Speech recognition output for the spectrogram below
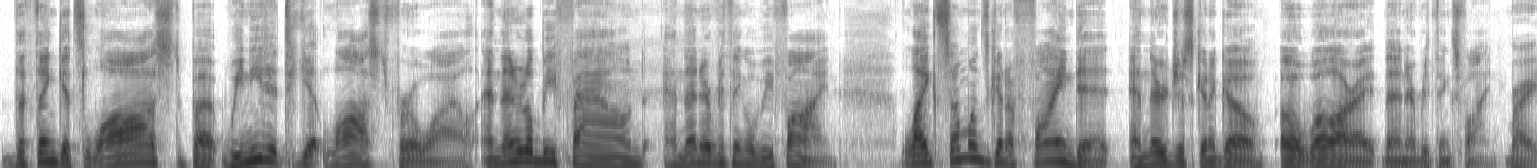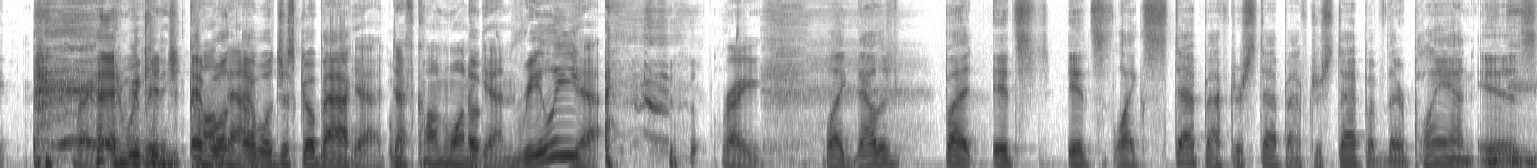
the thing gets lost, but we need it to get lost for a while, and then it'll be found, and then everything will be fine. Like someone's gonna find it, and they're just gonna go, "Oh, well, all right, then everything's fine," Right. Right. and we can, and we'll, down. and we'll just go back. yeah. DEFCON one oh, again. really? Yeah. right. like now there's but it's it's like step after step after step of their plan is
